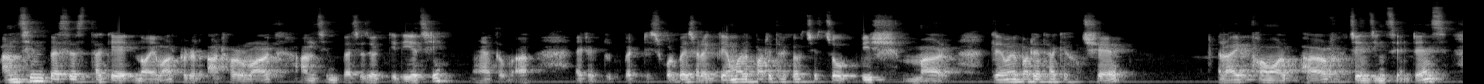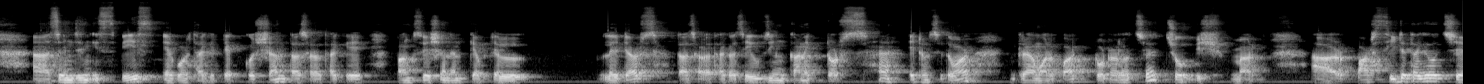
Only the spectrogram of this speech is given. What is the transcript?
আনসিন প্যাসেজ থাকে নয় মার্ক টোটাল আঠারো মার্ক আনসিন প্যাসেজও একটি দিয়েছি। হ্যাঁ তোমরা এটা একটু প্র্যাকটিস করবে। এছাড়া গ্রামার পার্টে থাকে হচ্ছে চব্বিশ মার্ক গ্রামার পার্টে থাকে হচ্ছে right form or verb changing sentence changing space এরপর থাকে টেক কোশ্চেন তাছাড়া থাকে পাংচুয়েশন অ্যান্ড ক্যাপিটাল লেটার্স তাছাড়া থাকে হচ্ছে ইউজিং কানেক্টরস হ্যাঁ? এটা হচ্ছে তোমার গ্রামার পার্ট টোটাল হচ্ছে চব্বিশ মার্ক আর পার্ট সিটে থাকে হচ্ছে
